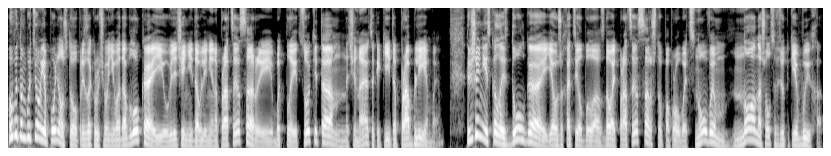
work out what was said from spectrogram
Опытным путем я понял, что при закручивании водоблока и увеличении давления на процессор и бэкплейт сокета начинаются какие-то проблемы. Решение искалось долго, я уже хотел было сдавать процессор, чтобы попробовать с новым, но нашелся все-таки выход.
